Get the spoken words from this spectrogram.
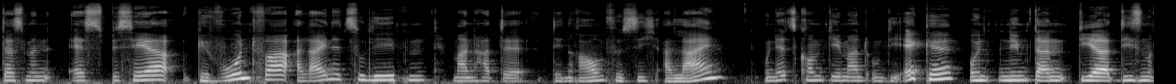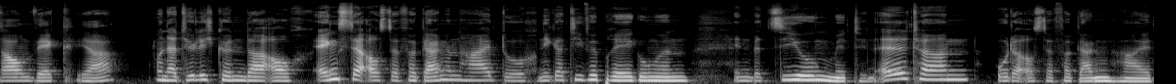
dass man es bisher gewohnt war, alleine zu leben. Man hatte den Raum für sich allein und jetzt kommt jemand um die Ecke und nimmt dann dir diesen Raum weg, ja. Und natürlich können da auch Ängste aus der Vergangenheit durch negative Prägungen in Beziehung mit den Eltern oder aus der Vergangenheit.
